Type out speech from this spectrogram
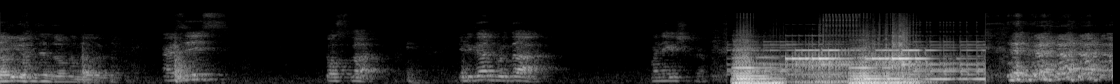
Dalga götürseniz oradan dalga götür. Aziz dostlar. İlgar burada. Manege şükran.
